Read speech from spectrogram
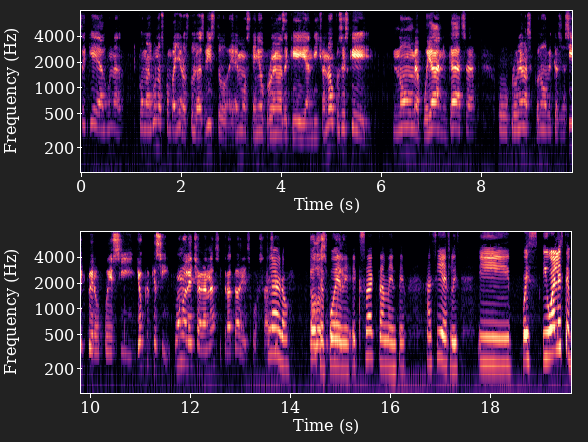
sé que alguna, con algunos compañeros, tú lo has visto, hemos tenido problemas de que han dicho, no, pues es que no me apoyaban en casa o problemas económicos y así, pero pues sí, yo creo que sí, uno le echa ganas y trata de esforzarse. Claro, todo, se, puede. exactamente. Así es, Luis. Y pues igual este,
